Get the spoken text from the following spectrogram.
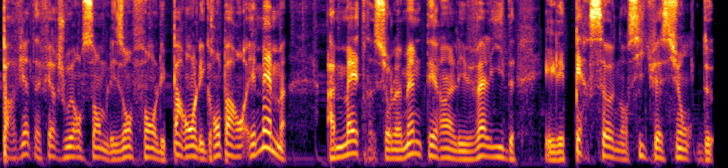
parvient à faire jouer ensemble les enfants, les parents, les grands-parents et même à mettre sur le même terrain les valides et les personnes en situation de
